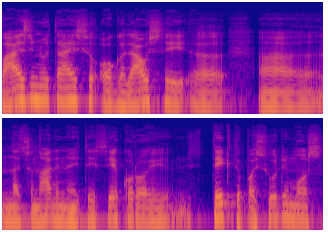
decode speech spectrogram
bazinių teisių, o galiausiai e, nacionaliniai teisėkuroj teikti pasiūlymus,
